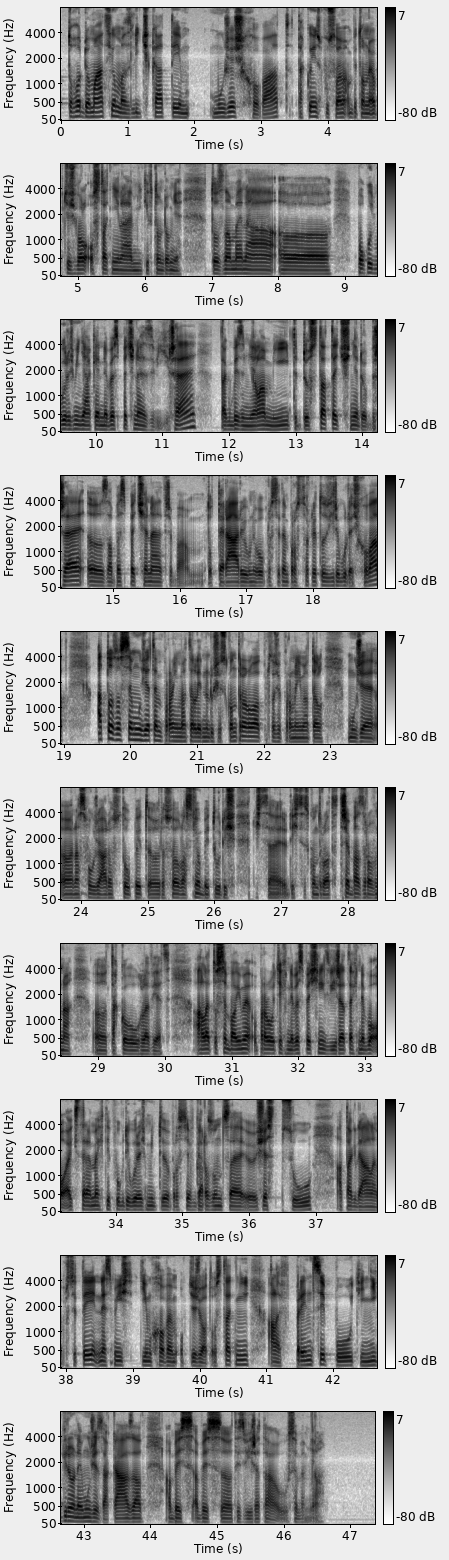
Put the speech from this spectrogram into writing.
toho domácího mazlíčka ty můžeš chovat takovým způsobem, aby to neobtěžovalo ostatní nájemníky v tom domě. To znamená, uh, pokud budeš mít nějaké nebezpečné zvíře, tak bys měla mít dostatečně dobře eh, zabezpečené třeba to terárium nebo prostě ten prostor, kde to zvíře budeš chovat. A to zase může ten pronajímatel jednoduše zkontrolovat, protože pronajímatel může eh, na svou žádost vstoupit eh, do svého vlastního bytu, když, když, chce, když chce zkontrolovat třeba zrovna takovouhle věc. Ale to se bavíme opravdu o těch nebezpečných zvířatech nebo o extrémech typu, kdy budeš mít prostě v garzonce šest psů a tak dále. Prostě ty nesmíš tím chovem obtěžovat ostatní, ale v principu principu ti nikdo nemůže zakázat, abys, abys eh, ty zvířata u sebe měla.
